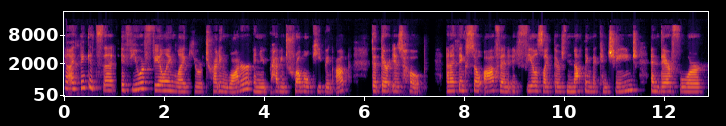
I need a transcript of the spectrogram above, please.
Yeah, I think it's that if you are feeling like you're treading water and you're having trouble keeping up, that there is hope. And I think so often it feels like there's nothing that can change, and therefore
